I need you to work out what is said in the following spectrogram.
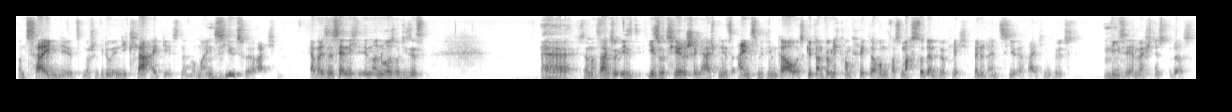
und zeigen dir zum Beispiel, wie du in die Klarheit gehst, ne, um ein mhm. Ziel zu erreichen. Ja, aber es ist ja nicht immer nur so dieses, äh, wie soll man sagen, so esoterische, ja, ich bin jetzt eins mit dem DAO. Es geht dann wirklich konkret darum, was machst du denn wirklich, wenn du dein Ziel erreichen willst? Mhm. Wie sehr möchtest du das?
